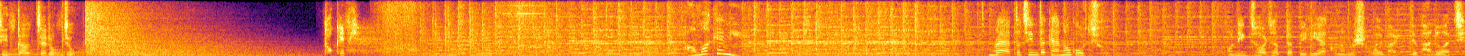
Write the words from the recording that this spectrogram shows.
চিন্তা হচ্ছে রুমঝুম তোকে নিয়ে। তোমরা এত চিন্তা কেন করছ? অনেক ঝড়ঝাপটা পেরিয়ে এখন আমরা সবাই বাড়িতে ভালো আছি।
